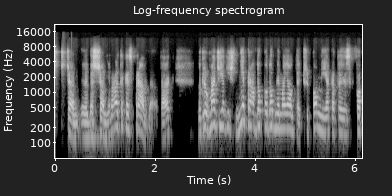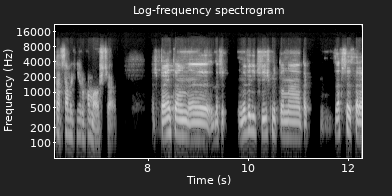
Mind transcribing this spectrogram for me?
bezczelnie, bezczelnie. no ale taka jest prawda, tak? No gromadzi jakiś nieprawdopodobny majątek. Przypomnij, jaka to jest kwota w samych nieruchomościach. Znaczy, pamiętam, e, znaczy my wyliczyliśmy to na tak, zawsze stara,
